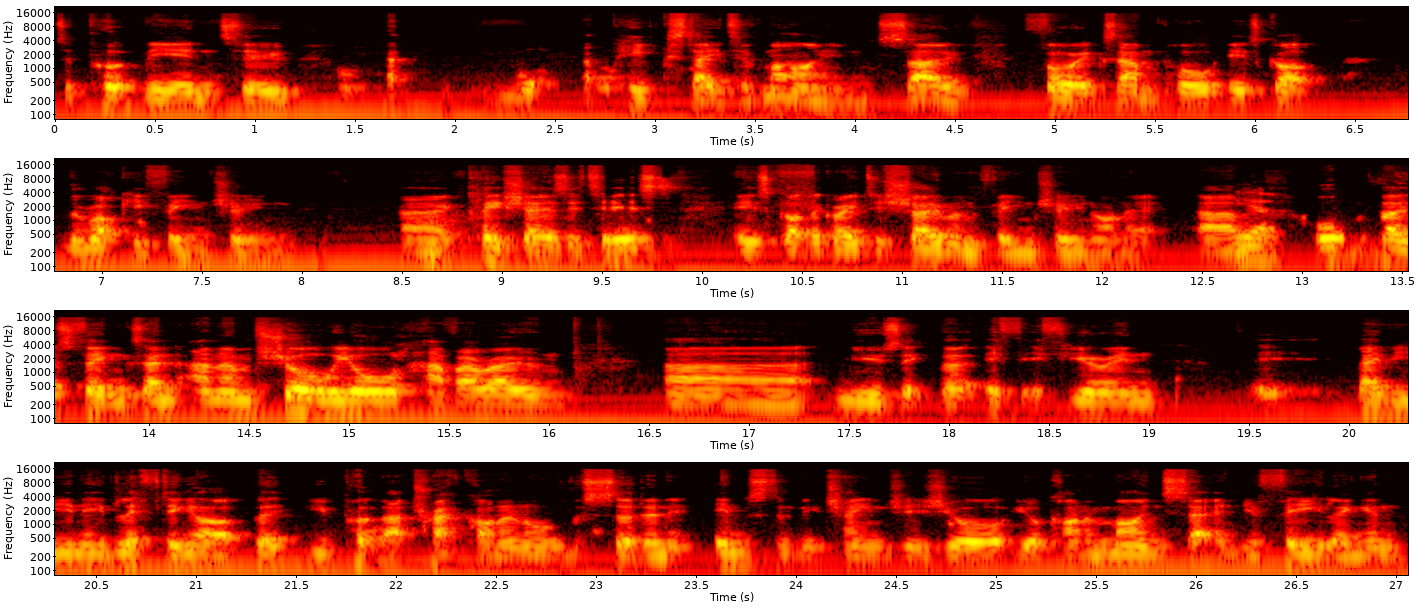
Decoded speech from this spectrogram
to put me into a, a peak state of mind. So, for example, it's got the Rocky theme tune, uh, cliche as it is. It's got the Greatest Showman theme tune on it. Um, yeah. All of those things, and and I'm sure we all have our own uh, music that if if you're in maybe you need lifting up that you put that track on and all of a sudden it instantly changes your your kind of mindset and your feeling and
